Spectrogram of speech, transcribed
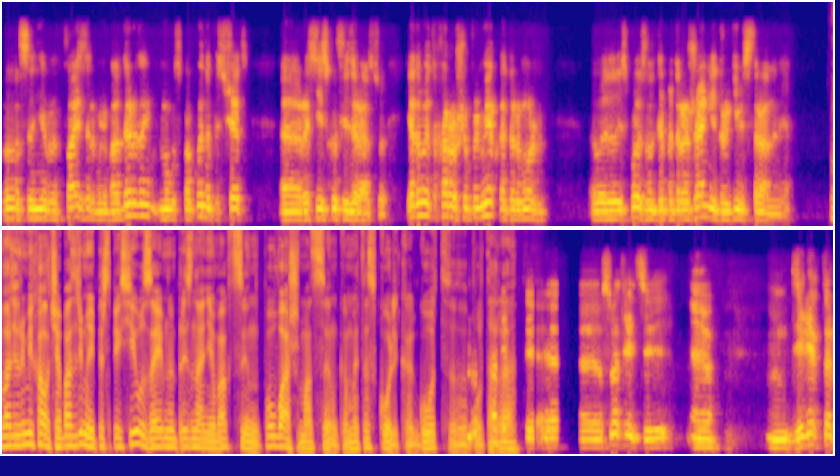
вакцинированы Pfizer или Moderna, могут спокойно посещать э, Российскую Федерацию. Я думаю, это хороший пример, который может э, использовать для подражания другими странами. Владимир Михайлович, обозримые перспективы взаимного признания вакцин, по вашим оценкам, это сколько? Год, э, ну, полтора? Смотрите, смотрите директор,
